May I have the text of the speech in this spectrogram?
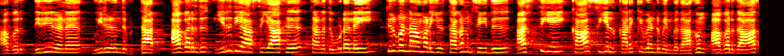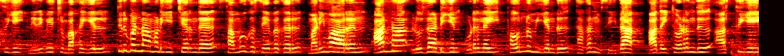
அவர் திடீரென உயிரிழந்து விட்டார். அவரது இறுதி ஆசையாக தனது உடலை திருவண்ணாமலையில் தகனம் செய்து அஸ்தியை காசியில் கரைக்க வேண்டும் என்பதாகும். அவரது ஆசையை நிறைவேற்றும் வகையில் திருவண்ணாமலையைச் சேர்ந்த சமூக சேவகர் மணிமாறன் அண்ணா லுசாடியின் உடலை பௌர்ணமி என்று தகனம் செய்தார். அதைத் தொடர்ந்து அஸ்தியை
